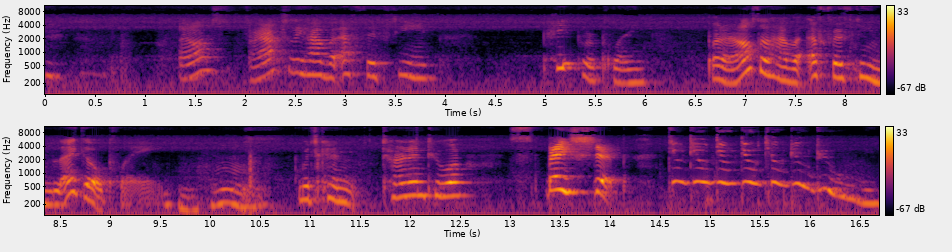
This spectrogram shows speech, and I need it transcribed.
I, als- I actually have an F15 paper plane, but I also have an F15 Lego plane, 嗯哼。 which can turn into a spaceship. Do do do do do do do.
